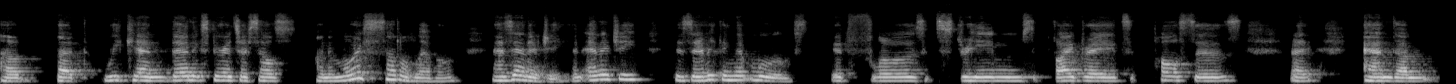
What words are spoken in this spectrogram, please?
Uh, but we can then experience ourselves on a more subtle level as energy and energy is everything that moves. It flows it streams it vibrates it pulses right? And um,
